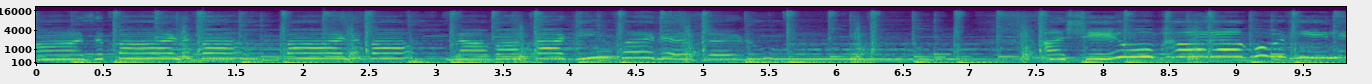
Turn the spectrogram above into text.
आज पाडवा पाडवा लावा काठीवर गडू. आशे उभार गुढिले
